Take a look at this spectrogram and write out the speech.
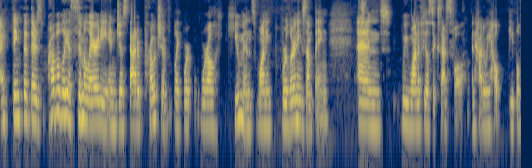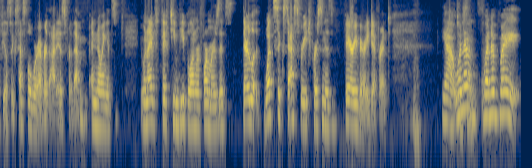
I think that there's probably a similarity in just that approach of like we're we're all humans wanting we're learning something and we want to feel successful and how do we help people feel successful wherever that is for them and knowing it's when I have 15 people on reformers it's their what success for each person is very very different. Yeah, one of one of my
